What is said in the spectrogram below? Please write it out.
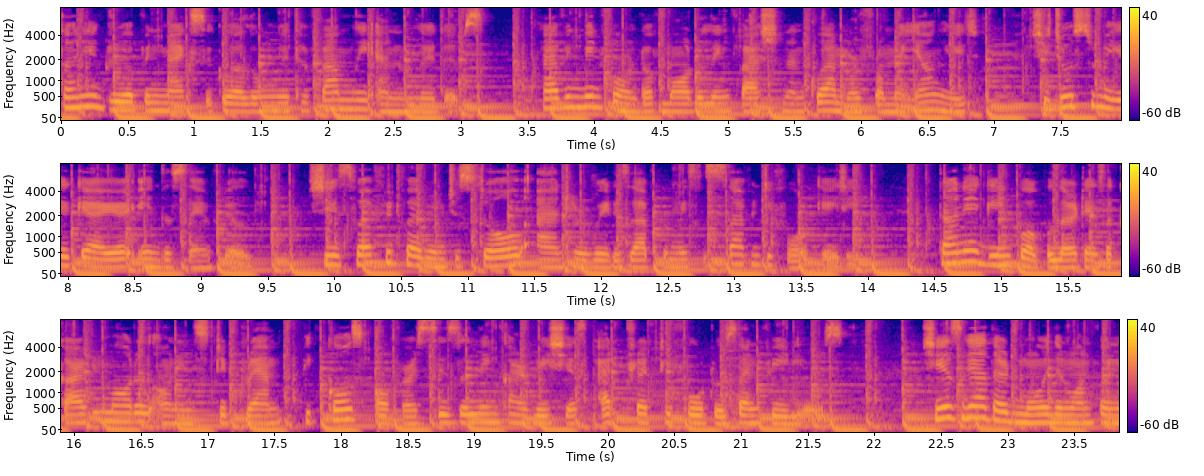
Tania grew up in Mexico along with her family and relatives. Having been fond of modeling, fashion, and glamour from a young age, she chose to make a career in the same field. She is 5 feet 5 inches tall and her weight is approximately 74 kg. Tanya gained popularity as a curvy model on Instagram because of her sizzling, curvaceous, attractive photos and videos. She has gathered more than 1.1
